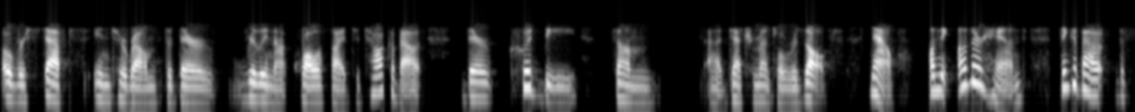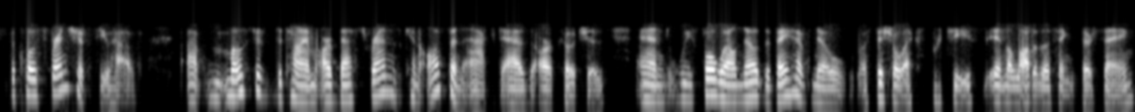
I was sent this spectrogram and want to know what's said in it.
oversteps into realms that they're really not qualified to talk about, there could be some uh, detrimental results. Now, on the other hand, think about the, the close friendships you have. Uh, most of the time, our best friends can often act as our coaches, and we full well know that they have no official expertise in a lot of the things they're saying.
